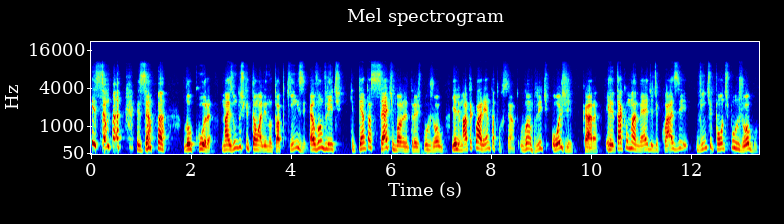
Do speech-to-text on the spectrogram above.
isso é uma, isso é uma loucura. Mas um dos que estão ali no top 15 é o Van Vliet, que tenta 7 bolas de 3 por jogo e ele mata 40%. O Van Vliet hoje, cara, ele tá com uma média de quase 20 pontos por jogo.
